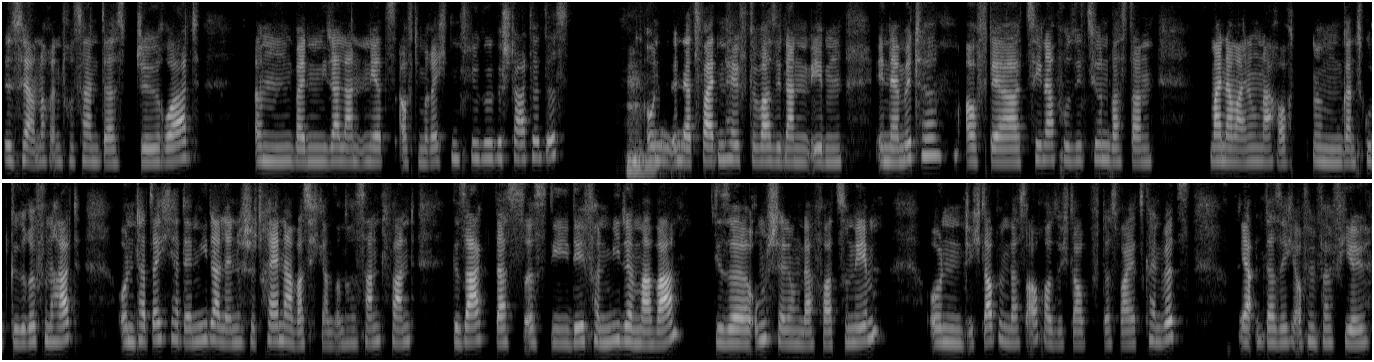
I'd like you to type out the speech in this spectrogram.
ist ja auch noch interessant, dass Jill Roth ähm, bei den Niederlanden jetzt auf dem rechten Flügel gestartet ist. Hm. Und in der zweiten Hälfte war sie dann eben in der Mitte auf der Zehnerposition, was dann meiner Meinung nach auch ähm, ganz gut gegriffen hat. Und tatsächlich hat der niederländische Trainer, was ich ganz interessant fand, gesagt, dass es die Idee von Miedema war, diese Umstellung da vorzunehmen. Und ich glaube ihm das auch. Also ich glaube, das war jetzt kein Witz. Ja, da sehe ich auf jeden Fall viel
